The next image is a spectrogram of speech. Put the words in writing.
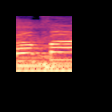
Sabah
